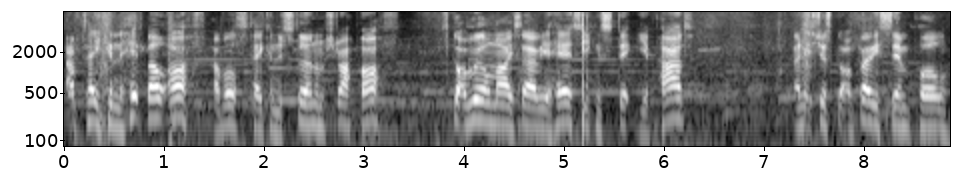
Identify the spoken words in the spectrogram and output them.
I've taken the hip belt off. I've also taken the sternum strap off. It's got a real nice area here so you can stick your pad. And it's just got a very simple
